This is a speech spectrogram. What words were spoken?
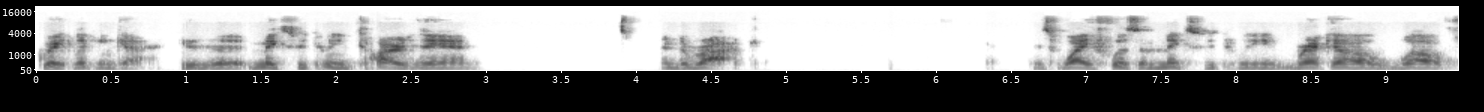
great looking guy. He was a mix between Tarzan and The Rock. His wife was a mix between Raquel Welch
